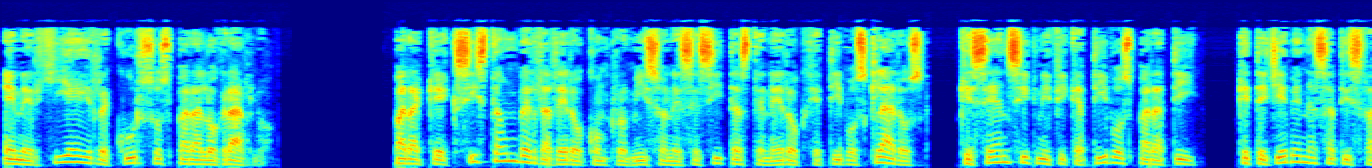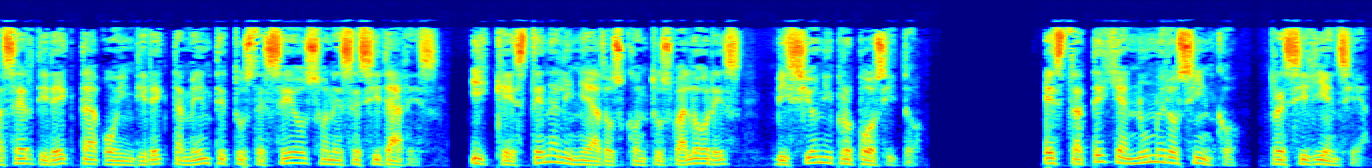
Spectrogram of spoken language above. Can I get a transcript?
energía y recursos para lograrlo. Para que exista un verdadero compromiso necesitas tener objetivos claros, que sean significativos para ti, que te lleven a satisfacer directa o indirectamente tus deseos o necesidades, y que estén alineados con tus valores, visión y propósito. Estrategia número 5. Resiliencia.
